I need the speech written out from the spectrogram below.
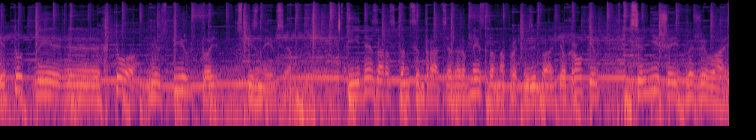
і тут не, е, хто не вспів, той спізнився. І йде зараз концентрація виробництва на протязі багатьох років. Сильніший виживає.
